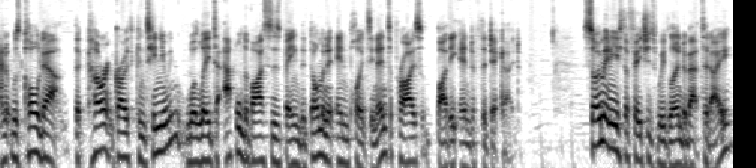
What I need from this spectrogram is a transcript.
and it was called out that current growth continuing will lead to Apple devices being the dominant endpoints in enterprise by the end of the decade. So many of the features we've learned about today,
